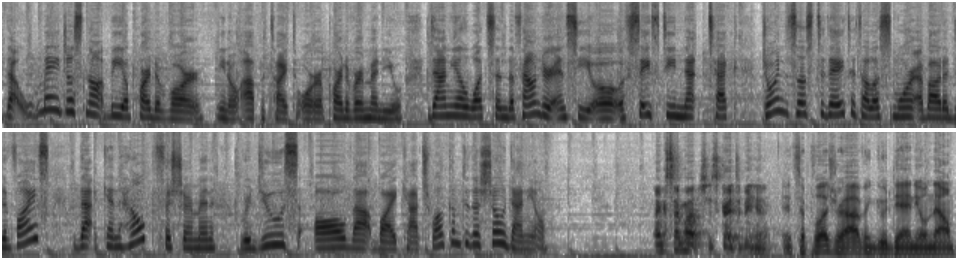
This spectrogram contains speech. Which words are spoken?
that may just not be a part of our, you know, appetite or a part of our menu. Daniel Watson, the founder and CEO of Safety Net Tech, joins us today to tell us more about a device that can help fishermen reduce all that bycatch. Welcome to the show, Daniel. Thanks so much. It's great to be here. It's a pleasure having you, Daniel. Now,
